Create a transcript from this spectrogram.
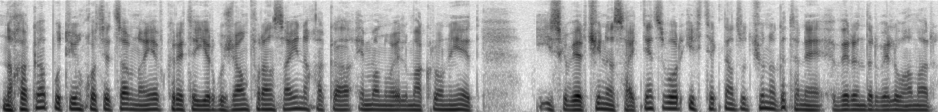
Նախագահ Պուտին խոսեցավ նաև գրեթե երկու ժամ Ֆրանսիայի նախագահ Էմանուել Մակրոնի հետ, իսկ վերջինս հայտնեց, որ իր տեխնացությունը գտնե վերընտրվելու համար։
